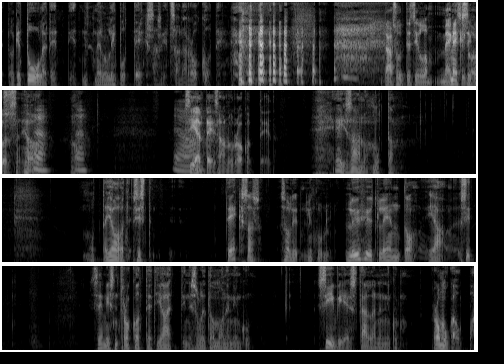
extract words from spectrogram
että oikein tuuletettiin, että nyt meillä on liput Teksasiin, että saada rokote. Te asuitte silloin Meksikossa. Meksikossa, joo. Joo, Joo. Joo. Sieltä ei saanut rokotteita. Ei saanut, mutta, mutta joo, siis Texas, se oli niin kuin lyhyt lento ja sitten se, missä nyt rokotteet jaettiin, niin se oli tuommoinen niin kuin CVS, tällainen niin kuin romukauppa.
